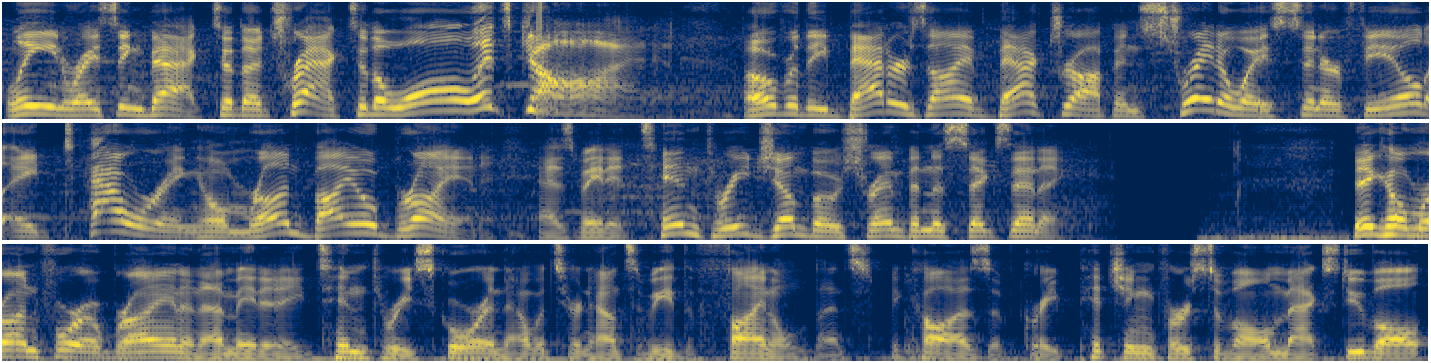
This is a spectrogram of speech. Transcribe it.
Lien racing back to the track, to the wall. It's gone! Over the batter's eye backdrop in straightaway center field, a towering home run by O'Brien has made it 10 3 Jumbo Shrimp in the sixth inning. Big home run for O'Brien, and that made it a 10 3 score, and that would turn out to be the final. That's because of great pitching, first of all. Max Duval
